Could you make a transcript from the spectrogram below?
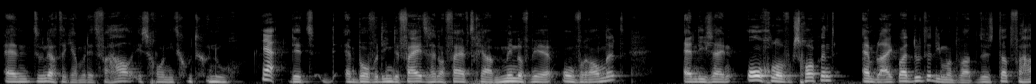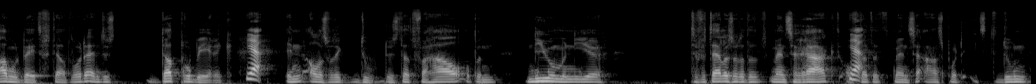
En toen dacht ik, ja, maar dit verhaal is gewoon niet goed genoeg. Ja. Dit, en bovendien, de feiten zijn al 50 jaar min of meer onveranderd. En die zijn ongelooflijk schokkend. En blijkbaar doet er niemand wat. Dus dat verhaal moet beter verteld worden. En dus Dat probeer ik ja. in alles wat ik doe. Dus dat verhaal op een nieuwe manier te vertellen, zodat het mensen raakt. Of dat het mensen aanspoort iets te doen.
